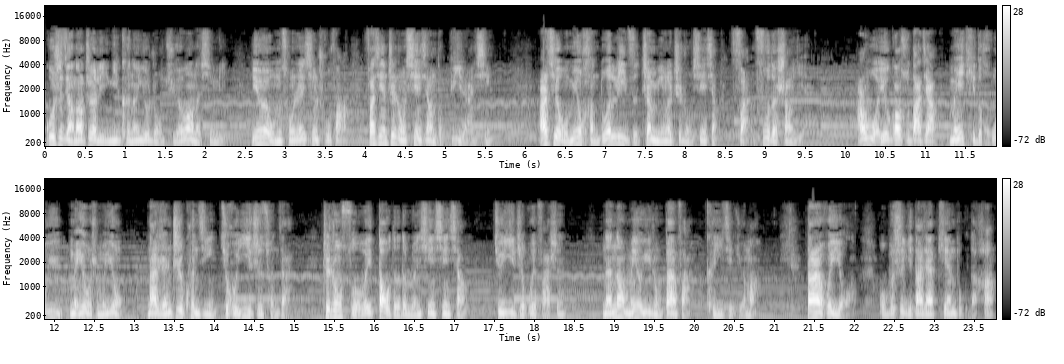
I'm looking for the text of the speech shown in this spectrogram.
故事讲到这里，你可能有种绝望的心理，因为我们从人性出发，发现这种现象的必然性，而且我们用很多例子证明了这种现象反复的上演。而我又告诉大家，媒体的呼吁没有什么用，那人质困境就会一直存在，这种所谓道德的沦陷现象就一直会发生。难道没有一种办法可以解决吗？当然会有，我不是给大家添堵的哈。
